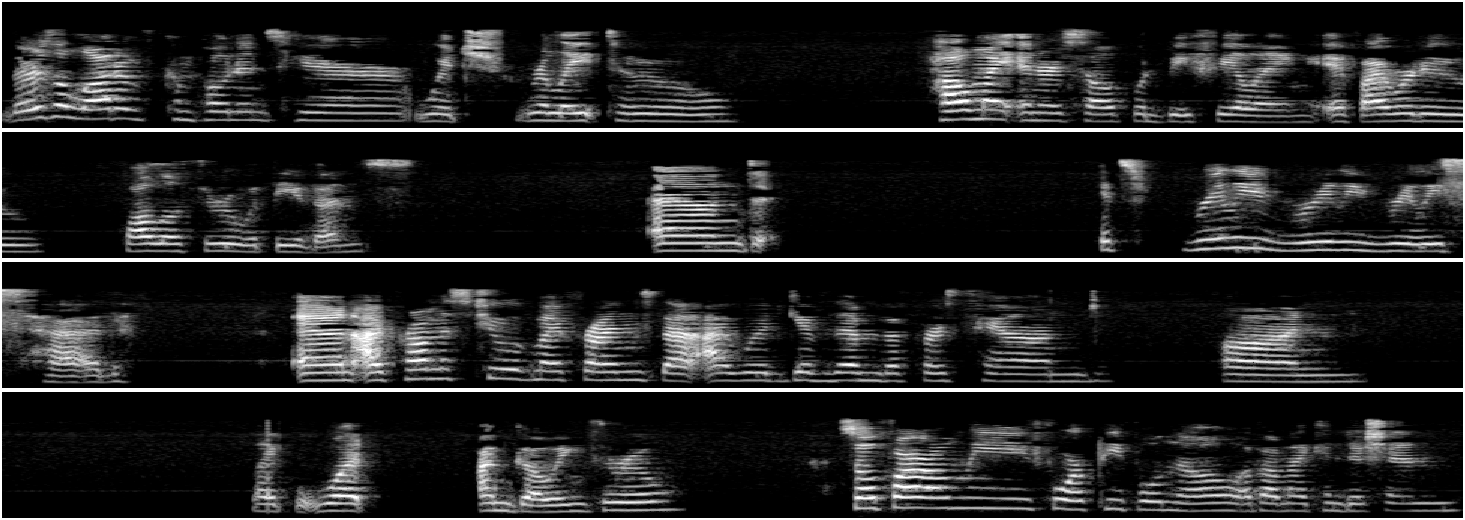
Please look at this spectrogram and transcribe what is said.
there's a lot of components here which relate to how my inner self would be feeling if I were to follow through with the events. And it's really, really, really sad. And I promised two of my friends that I would give them the first hand on like what I'm going through. So far only four people know about my condition.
